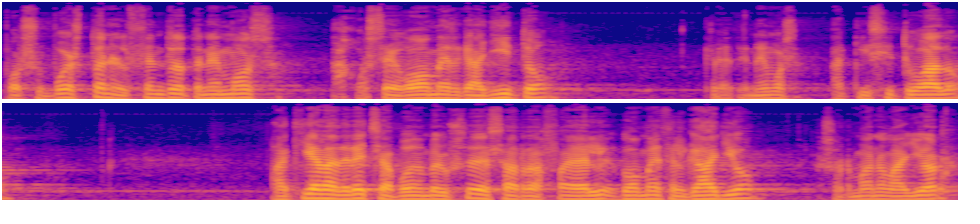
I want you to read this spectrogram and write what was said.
Por supuesto, en el centro tenemos a José Gómez Gallito, que le tenemos aquí situado. Aquí a la derecha pueden ver ustedes a Rafael Gómez el Gallo, su hermano mayor,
